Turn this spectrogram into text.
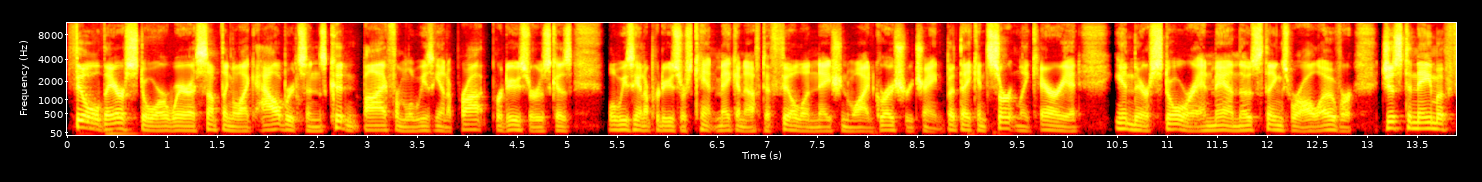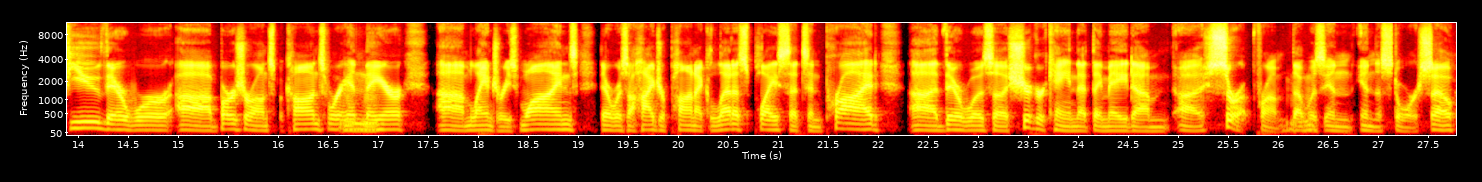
fill their store, whereas something like Albertsons couldn't buy from Louisiana pro- producers because Louisiana producers can't make enough to fill a nationwide grocery chain, but they can certainly carry it in their store. And man, those things were all over. Just to name a few, there were uh, Bergeron's pecans were in Mhm. there, um, Landry's wines. There was a hydroponic lettuce place that's in Pride. Uh, there was a sugar cane that they made um, uh, syrup from that Mhm. was in in the store. So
